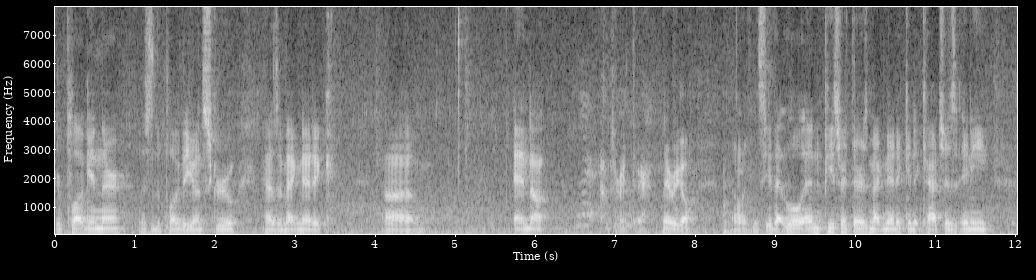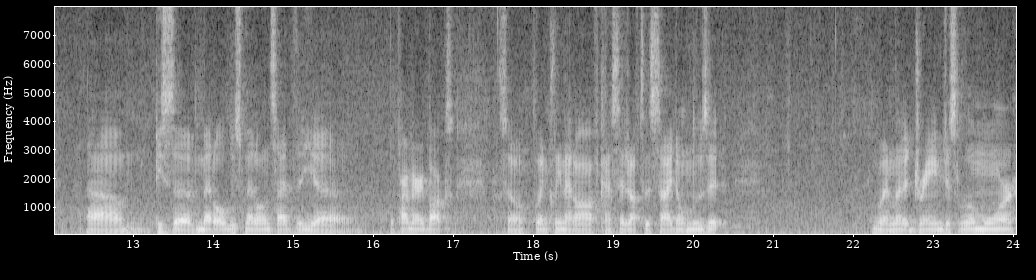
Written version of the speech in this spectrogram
your plug in there. This is the plug that you unscrew. It has a magnetic uh, end on... It's right there. There we go. I don't know if you can see. That little end piece right there is magnetic and it catches any um, pieces of metal, loose metal inside the, uh, the primary box. So go ahead and clean that off, kind of set it off to the side, don't lose it. Go ahead and let it drain just a little more,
